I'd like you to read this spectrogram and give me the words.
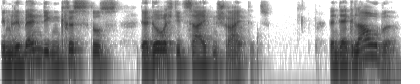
dem lebendigen Christus, der durch die Zeiten schreitet. Denn der Glaube,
